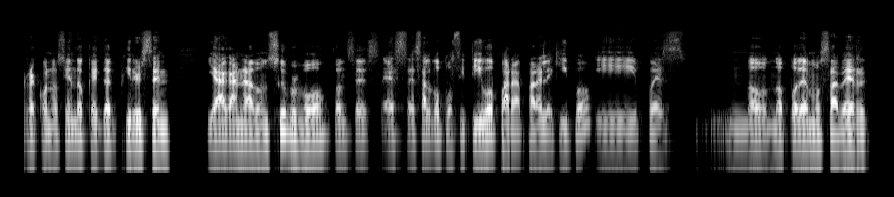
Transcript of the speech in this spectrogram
reconociendo que Doug Peterson ya ha ganado un Super Bowl. Entonces, es, es algo positivo para, para el equipo y pues no, no podemos saber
